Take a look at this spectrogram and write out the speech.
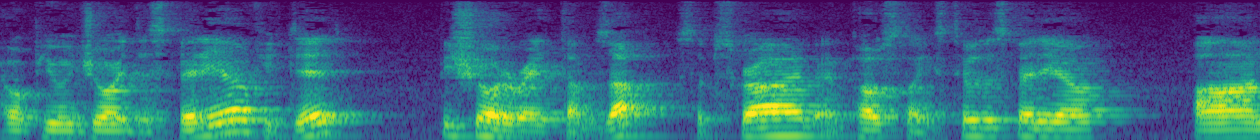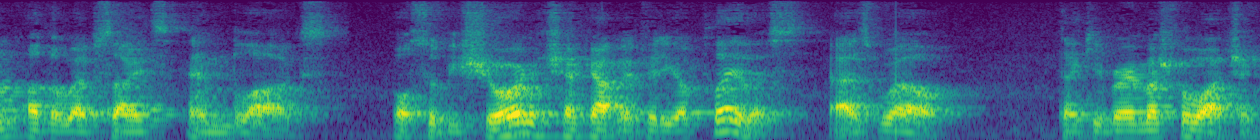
I hope you enjoyed this video. If you did, be sure to rate thumbs up, subscribe, and post links to this video on other websites and blogs. Also be sure to check out my video playlist as well. Thank you very much for watching.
